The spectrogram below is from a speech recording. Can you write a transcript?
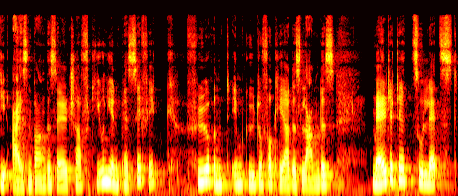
Die Eisenbahngesellschaft Union Pacific, führend im Güterverkehr des Landes, meldete zuletzt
